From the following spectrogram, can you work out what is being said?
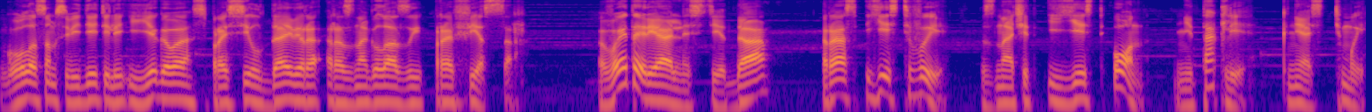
Голосом свидетелей Иегова спросил дайвера разноглазый профессор. «В этой реальности, да. Раз есть вы, значит и есть он, не так ли, князь тьмы?»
